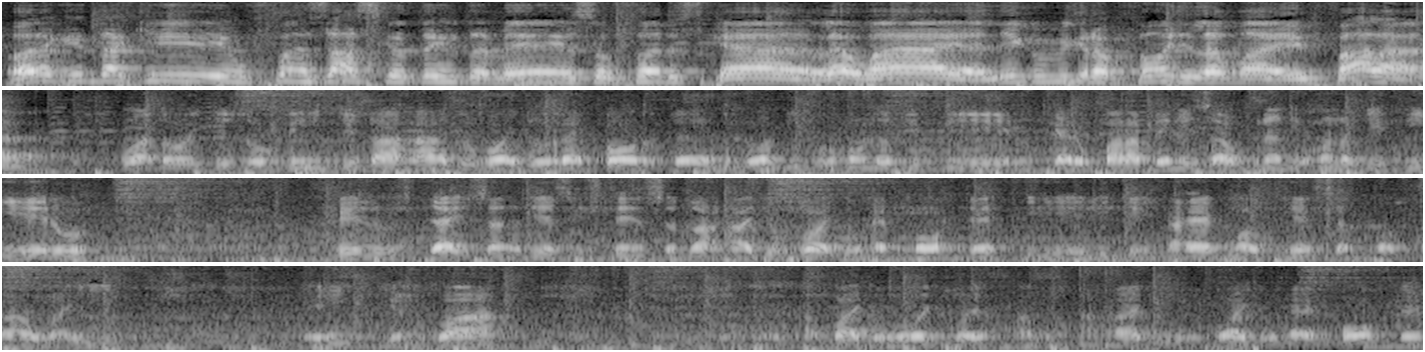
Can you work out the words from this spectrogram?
Olha quem tá aqui, um fãzaço que eu tenho também, eu sou fã desse cara, Léo Maia. Liga o microfone, Léo Maia, e fala! Boa noite, ouvintes da Rádio Voz do Repórter, meu amigo Ronald Pinheiro. Quero parabenizar o grande Ronald Pinheiro pelos 10 anos de existência da Rádio Voz do Repórter e ele que carrega uma audiência total aí em Tianguá. A, Voz do, a Rádio Voz do Repórter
